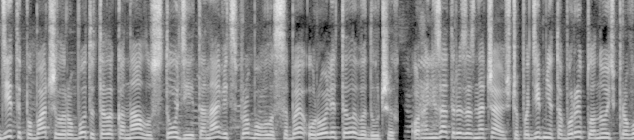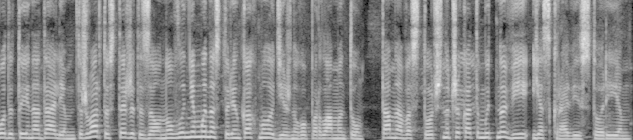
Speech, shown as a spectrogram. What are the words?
Діти побачили роботу телеканалу, студії та навіть спробували себе у ролі телеведучих. Організатори зазначають, що подібні табори планують проводити і надалі, тож варто стежити за оновленнями на сторінках молодіжного парламенту. Там на вас точно чекатимуть нові яскраві історії.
